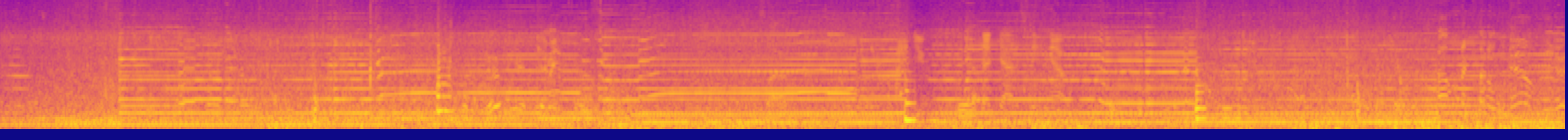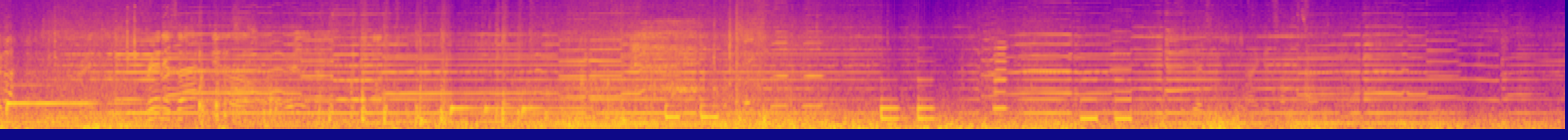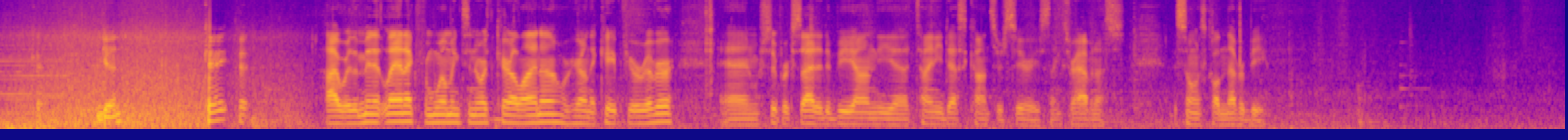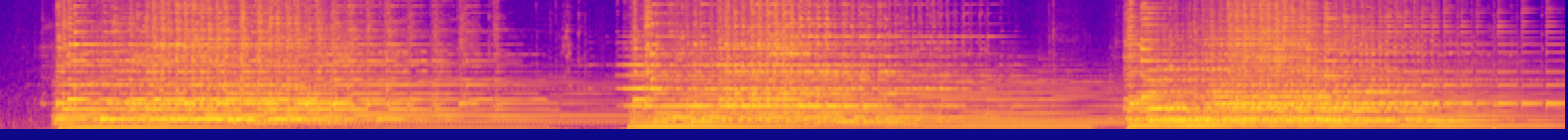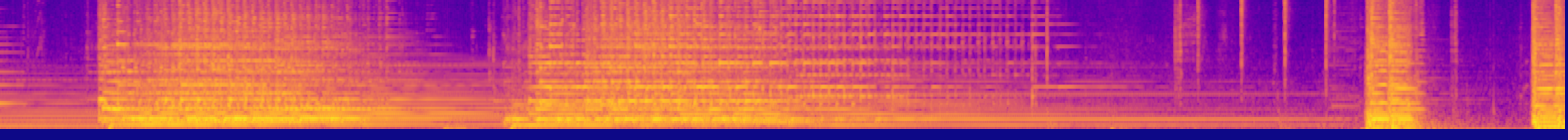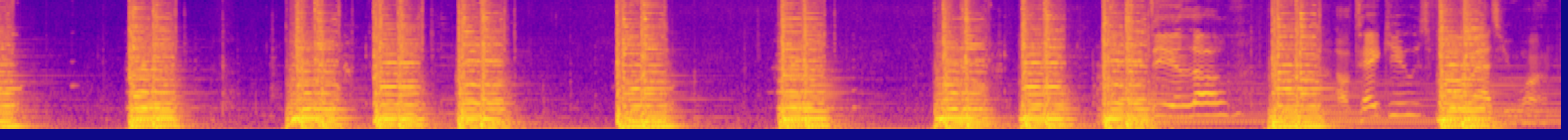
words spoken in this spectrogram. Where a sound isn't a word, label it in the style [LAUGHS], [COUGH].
Good. Okay. Hi, we're the Midatlantic from Wilmington, North Carolina. We're here on the Cape Fear River, and we're super excited to be on the uh, Tiny Desk concert series. Thanks for having us. This song is called Never Be. I'll take you as far as you want.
